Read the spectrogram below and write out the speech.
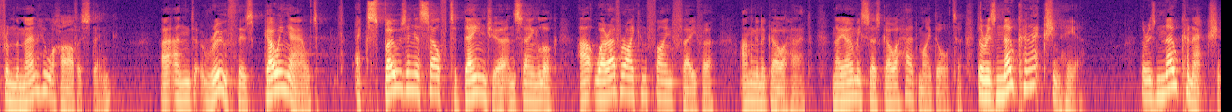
from the men who were harvesting. Uh, and Ruth is going out, exposing herself to danger and saying, Look, uh, wherever I can find favor, I'm going to go ahead. Naomi says, Go ahead, my daughter. There is no connection here. There is no connection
